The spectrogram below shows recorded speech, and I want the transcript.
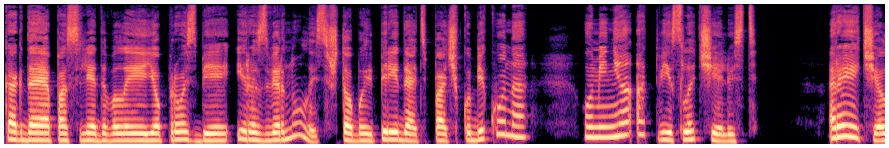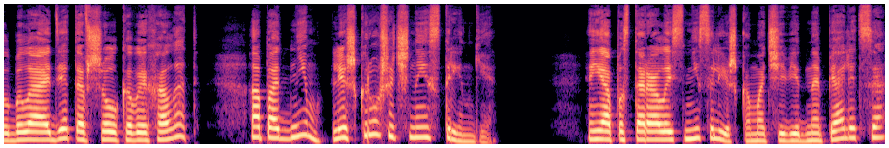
Когда я последовала ее просьбе и развернулась, чтобы передать пачку бекона, у меня отвисла челюсть. Рэйчел была одета в шелковый халат, а под ним лишь крошечные стринги. Я постаралась не слишком очевидно пялиться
